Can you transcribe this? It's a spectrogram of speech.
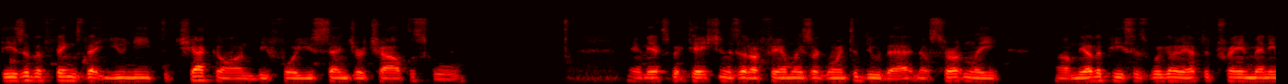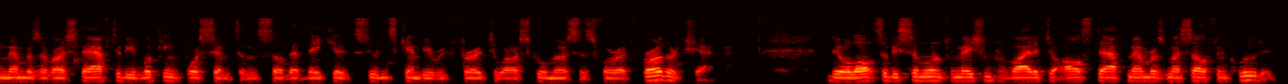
these are the things that you need to check on before you send your child to school. And the expectation is that our families are going to do that. Now, certainly, um, the other piece is we're going to have to train many members of our staff to be looking for symptoms so that they can, students can be referred to our school nurses for a further check. There will also be similar information provided to all staff members, myself included,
